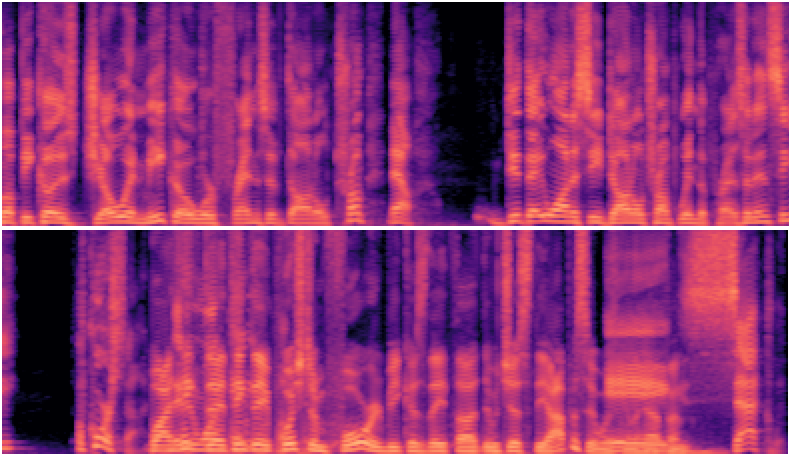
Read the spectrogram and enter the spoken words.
But because Joe and Mika were friends of Donald Trump. Now, did they want to see Donald Trump win the presidency? Of course not. Well, I They think want I think they pushed him forward because they thought it was just the opposite was going to happen. Exactly.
